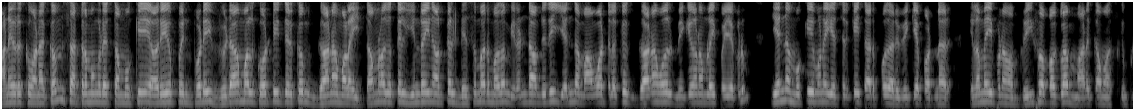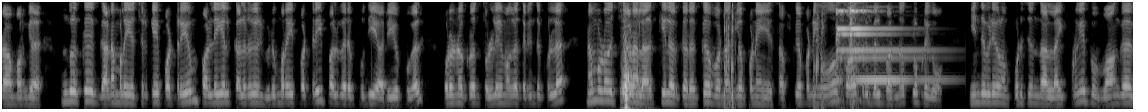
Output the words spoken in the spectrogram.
அனைவருக்கும் வணக்கம். சற்றம் கிடைத்த முக்கிய அறிவிப்பின்படி விடாமல் கொட்டித்திருக்கும் கனமழை. தமிழகத்தில் இன்றைய நாட்கள் டிசம்பர் மாதம் இரண்டாம் தேதி எந்த மாவட்டங்களுக்கு கனமழை மிக கனமழை பெய்யக்கூடும்? என்ன முக்கியமான எச்சரிக்கை தற்போது அறிவிக்கப்பட்டனர்? இளமை இப்ப நம்ம பிரீஃபா பார்க்கலாம். மறக்காம ஸ்கிப்டா பாருங்க. உங்களுக்கு கனமழை எச்சரிக்கை பற்றியும் பள்ளிகள் கல்லூரிகள் விடுமுறை பற்றி பல்வேறு புதிய அறிவிப்புகள் உடனுக்குடன் துல்லியமாக தெரிந்து கொள்ள நம்மளோட சேனலை கீழே இருக்கிற ரெக்க பட்டனை கிளிக் பண்ணி சப்ஸ்கிரைப் பண்ணிக்கோங்க. பக்கத்தில் பெல் பட்டனை கிளிக் பண்ணிக்கோங்க. இந்த வீடியோ உங்களுக்கு பிடிச்சிருந்தா லைக் பண்ணுங்க. இப்போ வாங்க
